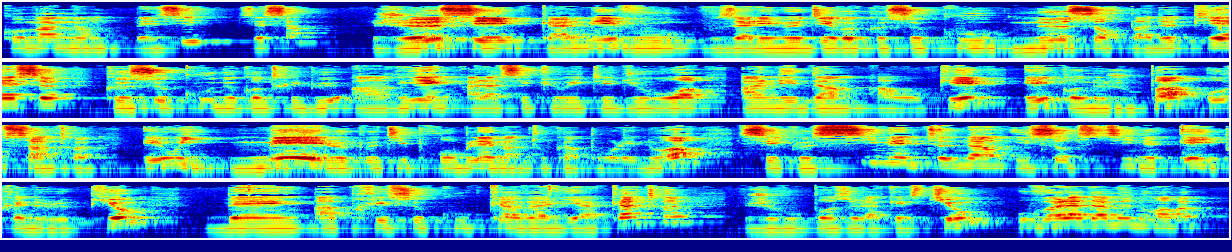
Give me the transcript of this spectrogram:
Comment non Ben si, c'est ça. Je sais, calmez-vous, vous allez me dire que ce coup ne sort pas de pièce, que ce coup ne contribue en rien à la sécurité du roi en l'aidant à hockey et qu'on ne joue pas au centre. Et oui, mais le petit problème, en tout cas pour les noirs, c'est que si maintenant ils s'obstinent et ils prennent le pion, ben après ce coup cavalier à 4, je vous pose la question, où va la dame noire?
